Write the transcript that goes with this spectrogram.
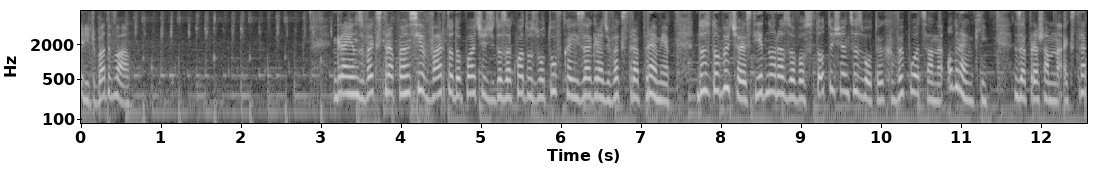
liczba 2. Grając w ekstra pensję warto dopłacić do zakładu złotówkę i zagrać w ekstra premię. Do zdobycia jest jednorazowo 100 tysięcy złotych wypłacane od ręki. Zapraszam na ekstra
